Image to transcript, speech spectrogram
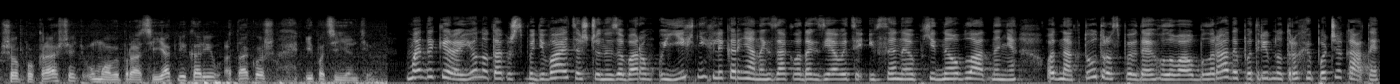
що покращить умови праці як лікарів, а також і пацієнтів. Медики району також сподіваються, що незабаром у їхніх лікарняних закладах з'явиться і все необхідне обладнання. Однак тут, розповідає голова облради, потрібно трохи почекати,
